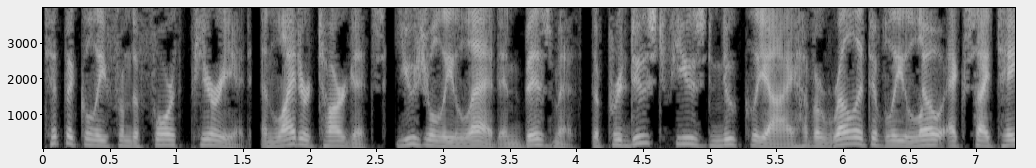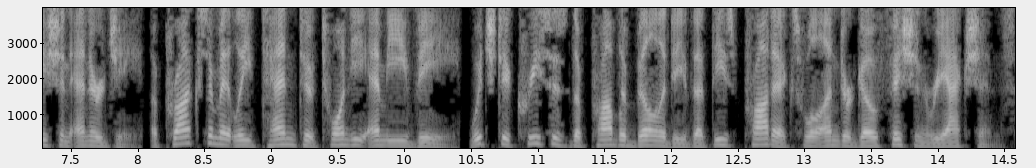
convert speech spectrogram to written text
typically from the fourth period, and lighter targets, usually lead and bismuth, the produced fused nuclei have a relatively low excitation energy approximately 10 to 20 MeV, which decreases the probability that these products will undergo fission reactions.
